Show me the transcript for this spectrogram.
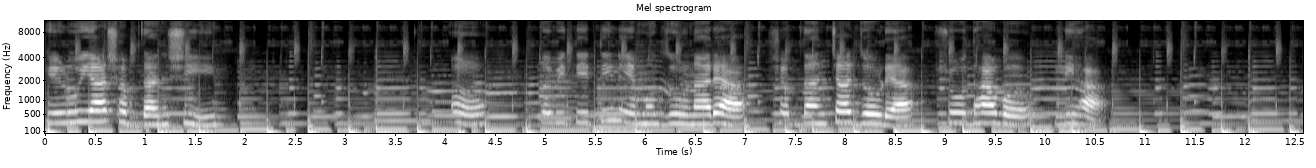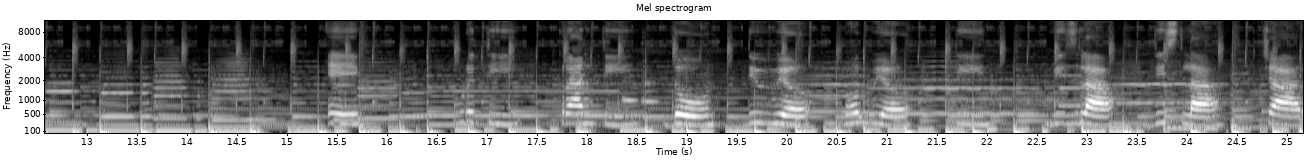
खेळू या शब्दांशी त्यातील यमक जुळणाऱ्या शब्दांच्या जोड्या शोधा व लिहा. एक उडती क्रांती दोन दिव्य भव्य तीन विजला दिसला चार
